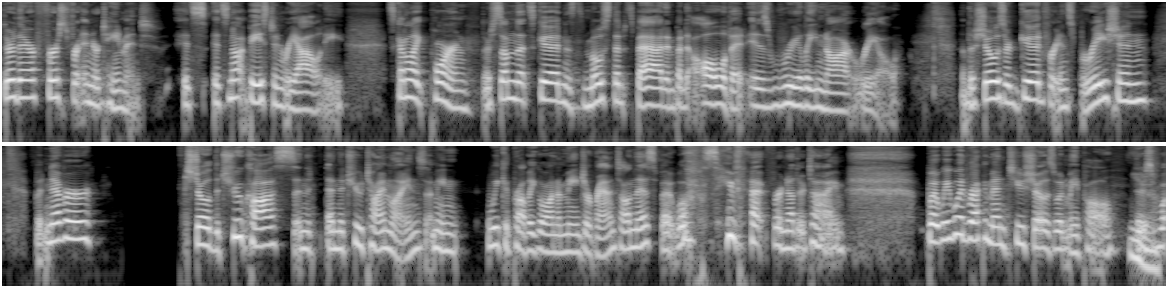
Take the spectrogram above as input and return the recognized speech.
they're there first for entertainment. It's it's not based in reality. It's kind of like porn. There's some that's good and most that it's bad, and but all of it is really not real. Now, the shows are good for inspiration, but never show the true costs and the, and the true timelines. I mean, we could probably go on a major rant on this, but we'll save that for another time. But we would recommend two shows, wouldn't we, Paul? There's yeah.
